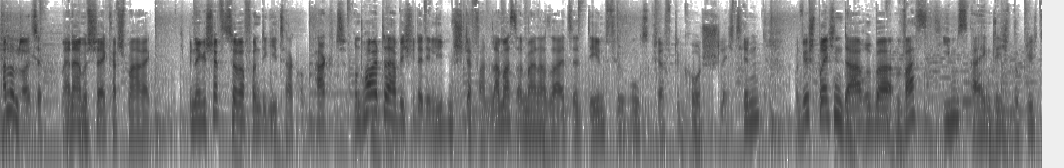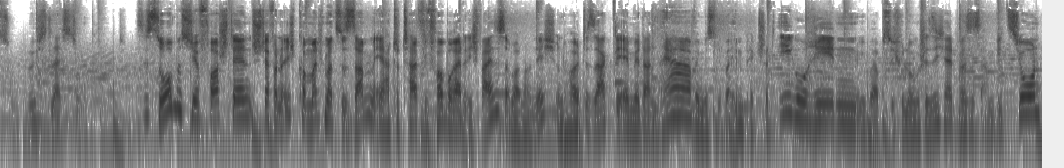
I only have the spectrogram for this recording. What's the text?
Hallo Leute, mein Name ist Joel Kaczmarek. Ich bin der Geschäftsführer von Digital Kompakt und heute habe ich wieder den lieben Stefan Lammers an meiner Seite, den Führungskräftecoach schlechthin. Und wir sprechen darüber, was Teams eigentlich wirklich zu Höchstleistung bringt. Es ist so, müsst ihr euch vorstellen, Stefan und ich kommen manchmal zusammen. Er hat total viel vorbereitet, ich weiß es aber noch nicht. Und heute sagte er mir dann, ja, wir müssen über Impact statt Ego reden, über psychologische Sicherheit versus Ambition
